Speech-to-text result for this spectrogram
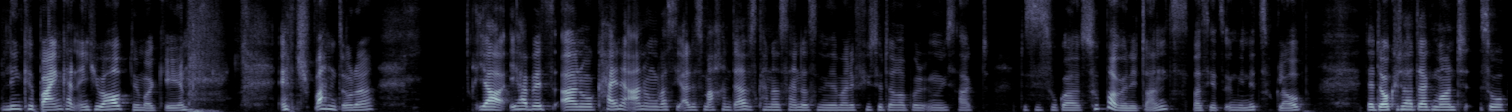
linke Bein kann eigentlich überhaupt nicht mehr gehen. Entspannt, oder? Ja, ich habe jetzt noch keine Ahnung, was ich alles machen darf. Es kann auch sein, dass mir meine Physiotherapeutin irgendwie sagt, das ist sogar super, wenn ich tanze, was ich jetzt irgendwie nicht so glaube. Der Doktor hat da gemeint, so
